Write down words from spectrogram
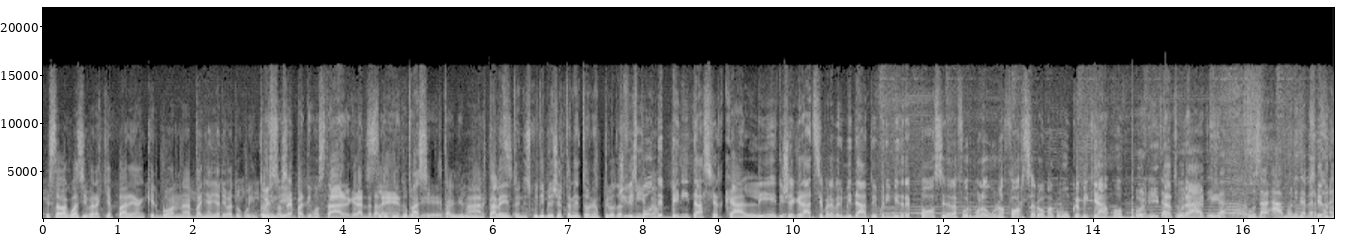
e stava quasi per acchiappare anche il buon Bagnai arrivato quinto. Questo Quindi- sempre a dimostrare il grande talento. ma di- sì, di- tal- di Marquez. talento indiscutibile, certamente non è un pilota Ci finito. risponde Benita Sercalli e dice grazie per avermi dato i primi tre posti della Formula 1 Forza Roma. Comunque mi chiamo Bonita Turati. Cioè, scusa, ah, Bonita, perdona.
